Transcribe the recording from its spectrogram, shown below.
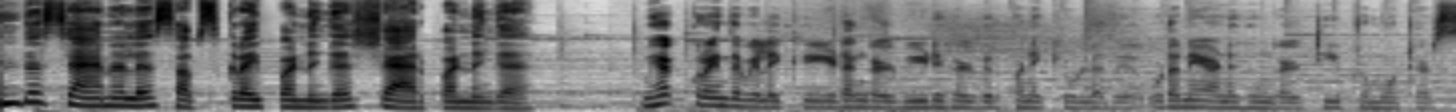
இந்த சேனலை சப்ஸ்கிரைப் பண்ணுங்க ஷேர் பண்ணுங்க. மிக குறைந்த விலைக்கு இடங்கள் வீடுகள் விற்பனைக்கு உள்ளது. உடனே அணுகுங்கள் டி ப்ரொமோட்டர்ஸ்.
